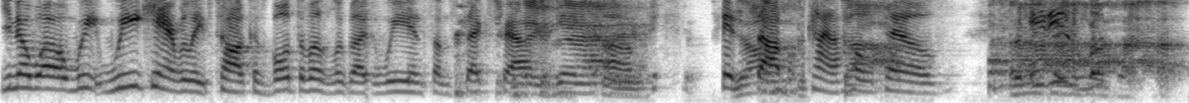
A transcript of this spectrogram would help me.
You know what? We we can't really talk because both of us look like we in some sex trafficking uh, Exactly. pit, pit stop kind of hotels. It didn't look.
